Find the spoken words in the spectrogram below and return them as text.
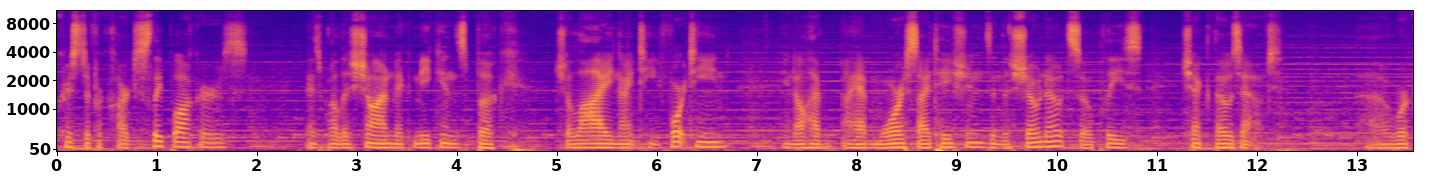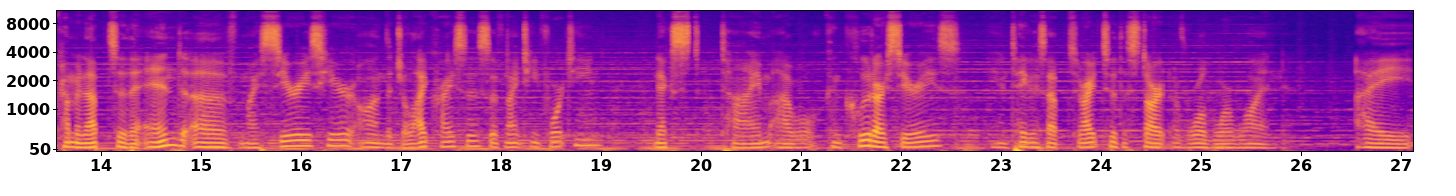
Christopher Clark's Sleepwalkers, as well as Sean McMeekin's book, July 1914 and I'll have I have more citations in the show notes, so please check those out. Uh, we're coming up to the end of my series here on the July crisis of 1914. Next time, I will conclude our series and take us up to, right to the start of World War I. I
